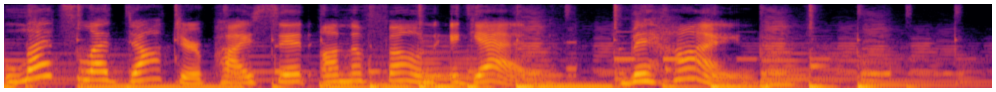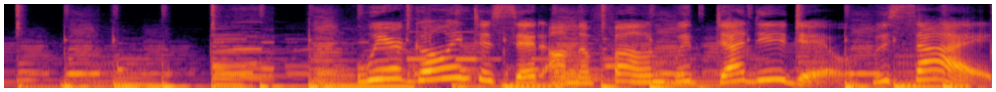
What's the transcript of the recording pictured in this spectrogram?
Let's let Dr. Pi sit on the phone again, behind. We're going to sit on the phone with Dadudu, beside.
